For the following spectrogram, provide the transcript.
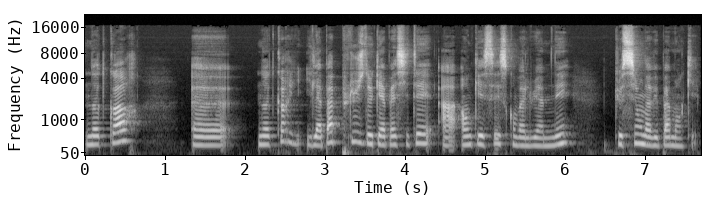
notre corps, euh, notre corps, il n'a pas plus de capacité à encaisser ce qu'on va lui amener que si on n'avait pas manqué.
